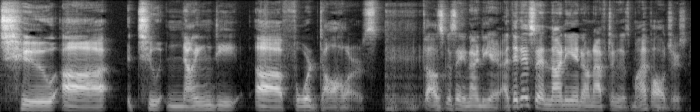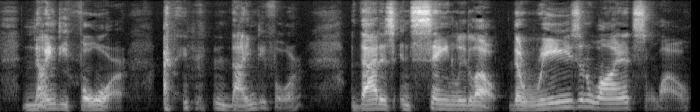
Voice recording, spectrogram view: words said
to uh to ninety uh four dollars. I was gonna say ninety eight. I think I said ninety eight on afternoons. My apologies. Ninety four. Ninety four. That is insanely low. The reason why it's low,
